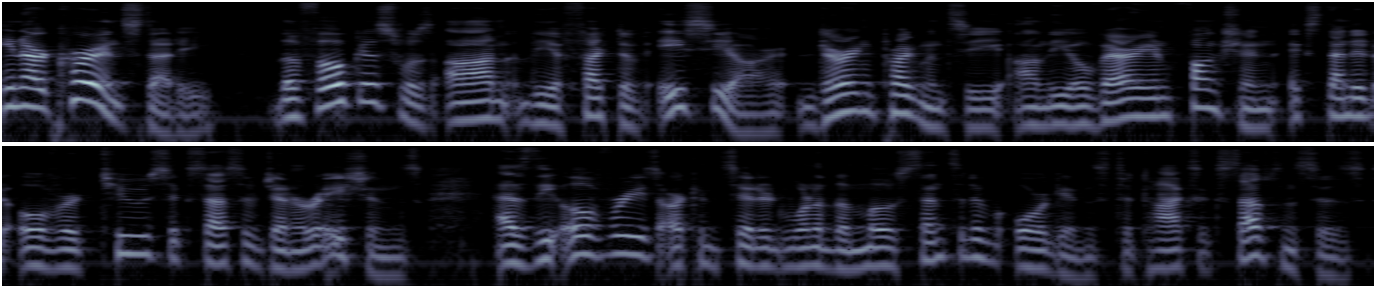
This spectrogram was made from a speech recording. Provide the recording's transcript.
In our current study, the focus was on the effect of ACR during pregnancy on the ovarian function extended over two successive generations, as the ovaries are considered one of the most sensitive organs to toxic substances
